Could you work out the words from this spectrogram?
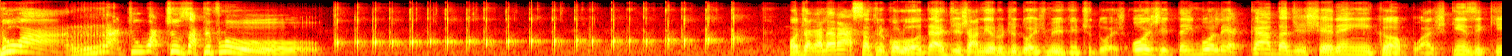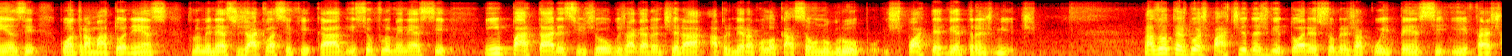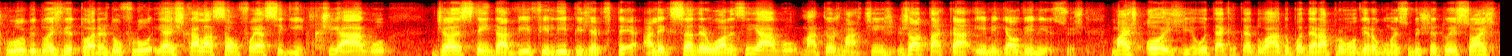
No ar, Rádio WhatsApp Flu. Bom dia, galeraça tricolor. 10 de janeiro de 2022. Hoje tem molecada de Xerém em campo, às 15h15 contra a Matonense. Fluminense já classificado. E se o Fluminense empatar esse jogo, já garantirá a primeira colocação no grupo. Sport TV transmite. Nas outras duas partidas, vitórias sobre Jacuipense e Fast Clube, duas vitórias do Flu e a escalação foi a seguinte: Thiago Justin, Davi, Felipe Jefté, Alexander Wallace Iago, Matheus Martins, JK e Miguel Vinícius. Mas hoje o técnico Eduardo poderá promover algumas substituições,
